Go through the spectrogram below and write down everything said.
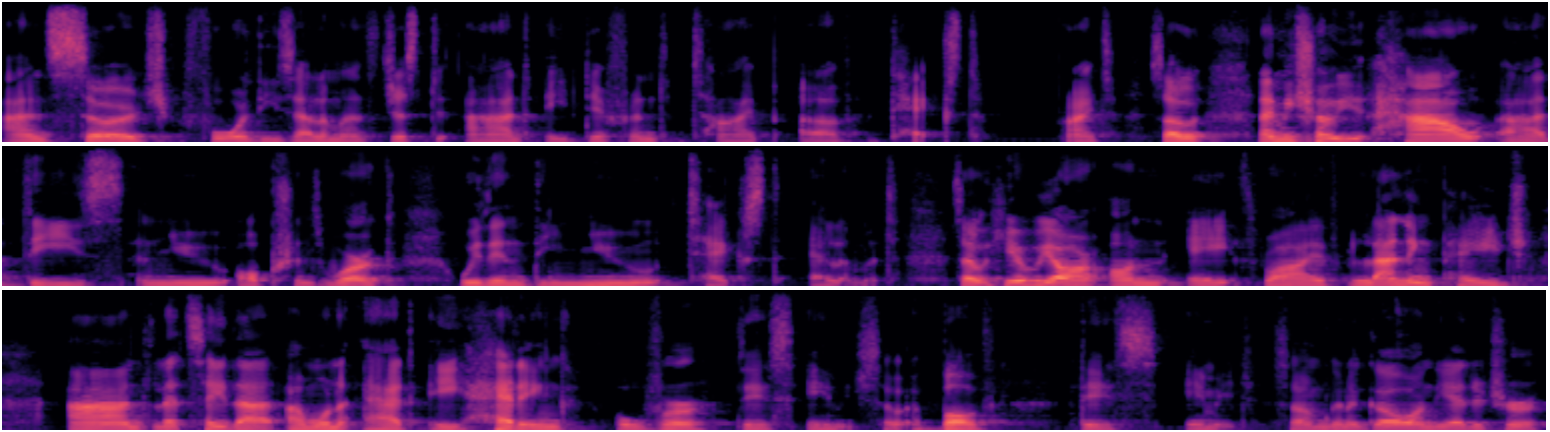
and search for these elements just to add a different type of text right? So let me show you how uh, these new options work within the new text element. So here we are on a Thrive landing page and let's say that I want to add a heading over this image, so above this image. So I'm going to go on the editor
